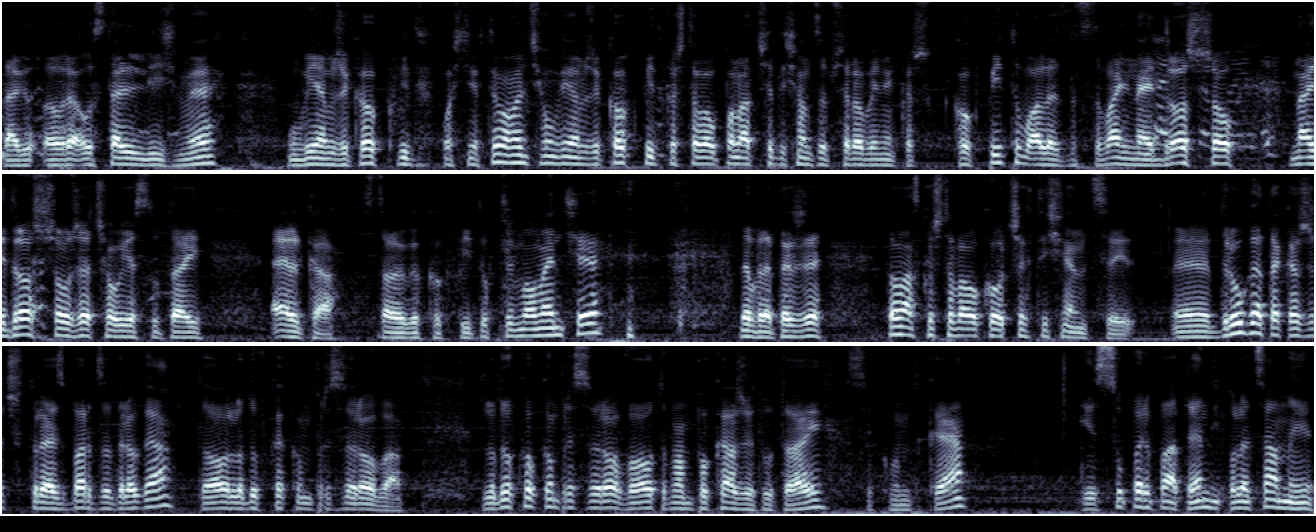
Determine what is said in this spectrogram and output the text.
Tak, dobra, ustaliliśmy. Mówiłem, że kokpit, właśnie w tym momencie mówiłem, że kokpit kosztował ponad 3000 przerobienie kokpitu, ale zdecydowanie najdroższą, najdroższą rzeczą jest tutaj Elka z całego kokpitu w tym momencie. Dobra, także to nas kosztowało około 3000. E, Druga taka rzecz, która jest bardzo droga, to lodówka kompresorowa. Z lodówką kompresorową, to Wam pokażę tutaj, sekundkę. Jest super patent i polecamy.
